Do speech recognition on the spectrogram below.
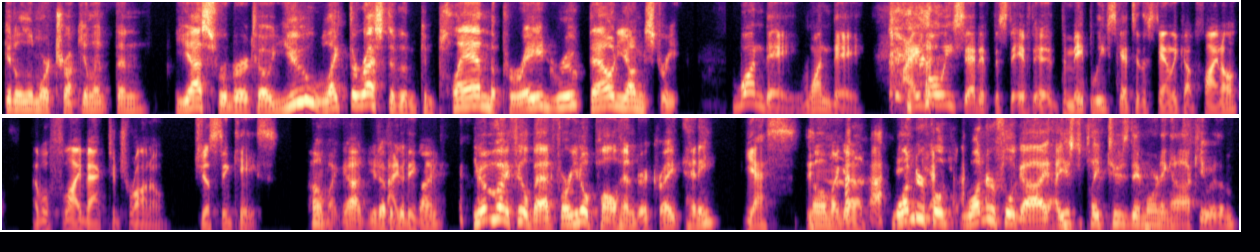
get a little more truculent, then yes, Roberto, you like the rest of them can plan the parade route down Yonge Street. One day, one day. I've always said if the if the, if the Maple Leafs get to the Stanley Cup final, I will fly back to Toronto just in case. Oh my God, you'd have a I good think- time. You know who I feel bad for? You know Paul Hendrick, right? Henny. Yes. Oh my God. Wonderful, wonderful guy. I used to play Tuesday morning hockey with him.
